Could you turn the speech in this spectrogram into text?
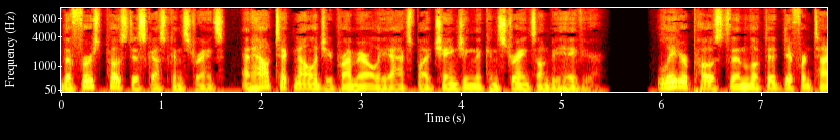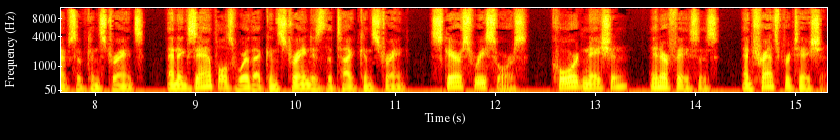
The first post discussed constraints, and how technology primarily acts by changing the constraints on behavior. Later posts then looked at different types of constraints, and examples where that constraint is the tight constraint, scarce resource, coordination, interfaces, and transportation.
